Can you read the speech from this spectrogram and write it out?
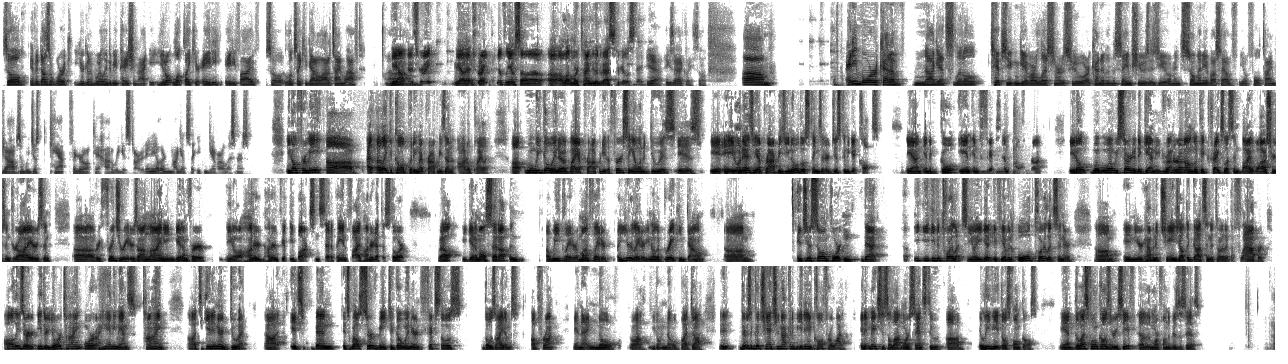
So if it doesn't work, you're going to willing to be patient. I, you don't look like you're 80, 85. So it looks like you got a lot of time left. Yeah, um, that's right. Yeah, that's right. Definitely have some, uh, a lot more time to invest in real estate. Yeah, exactly. So, um, any more kind of nuggets, little tips you can give our listeners who are kind of in the same shoes as you? I mean, so many of us have you know full time jobs, and we just can't figure out okay, how do we get started? Any other nuggets that you can give our listeners? You know, for me, uh, I, I, like to call putting my properties on autopilot. Uh, when we go in to buy a property, the first thing I want to do is is you know, and as you have properties, you know those things that are just going to get calls, and and to go in and fix them up front you know, when we started again, he'd run around, look at Craigslist and buy washers and dryers and uh, refrigerators online. You can get them for, you know, 100, 150 bucks instead of paying 500 at the store. Well, you get them all set up and a week later, a month later, a year later, you know, they're breaking down. Um, it's just so important that uh, e- even toilets, you know, you get, if you have an old toilets in there, um, and you're having to change out the guts in the toilet, the flapper, all these are either your time or a handyman's time uh, to get in there and do it. Uh, it's been it's well served me to go in there and fix those those items up front, and I know well you don't know, but uh, it, there's a good chance you're not going to be getting a call for a while, and it makes just a lot more sense to uh, alleviate those phone calls. And the less phone calls you receive, uh, the more fun the business is.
